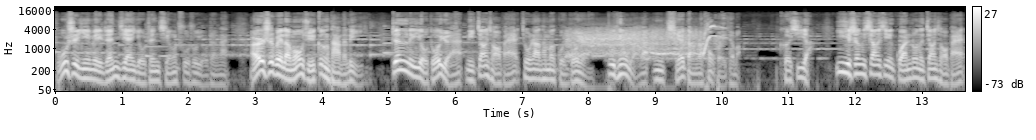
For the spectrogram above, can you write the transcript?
不是因为人间有真情，处处有真爱，而是为了谋取更大的利益。真理有多远，你江小白就让他们滚多远。不听我的，你且等着后悔去吧。可惜呀，一生相信管仲的江小白，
